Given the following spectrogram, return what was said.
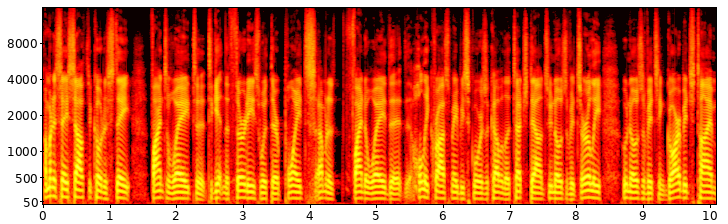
I'm going to say South Dakota State finds a way to, to get in the 30s with their points. I'm going to find a way that Holy Cross maybe scores a couple of touchdowns. Who knows if it's early? Who knows if it's in garbage time?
